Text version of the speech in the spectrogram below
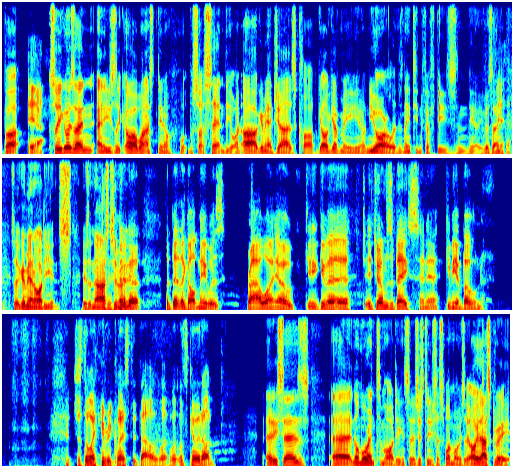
But Yeah, so he goes in and he's like, "Oh, I want a, you know, what, what sort of setting do you want? Oh, give me a jazz club. Go, give me, you know, New Orleans, 1950s." And you know, he goes in. Yeah. He's like, "Give me an audience." He's like, "No, that's too many." the, the bit that got me was right. I want oh give, give a drums a bass and uh, give me a bone. Just the way he requested that, I was like, what, what's going on? And he says, uh, "No, more intimate audience." And it's just it's just one moment. He's like, "Oh, yeah, that's great."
